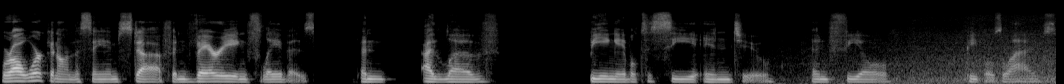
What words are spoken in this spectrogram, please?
we're all working on the same stuff in varying flavors. And I love being able to see into and feel people's lives.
